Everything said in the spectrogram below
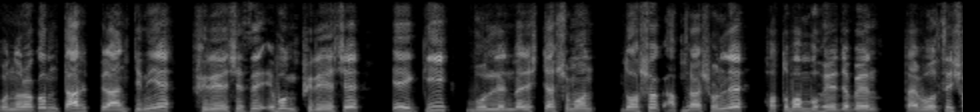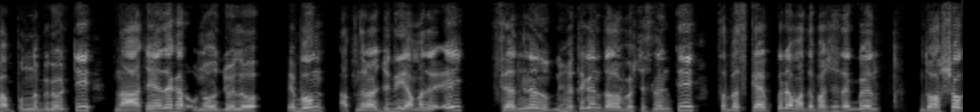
কোন রকম তার প্রাণটি নিয়ে ফিরে এসেছে এবং ফিরে এসে এ কি বললেন ব্যারিস্টার সুমন? দর্শক আপনারা শুনলে হতভম্ব হয়ে যাবেন। তাই বলছি সম্পূর্ণ ভিডিওটি না টেনে দেখার অনুরোধ রইল এবং আপনারা যদি আমাদের এই চ্যানেলে নতুন হয়ে থাকেন তাহলে অবশ্যই চ্যানেলটি সাবস্ক্রাইব করে আমাদের পাশে থাকবেন। দর্শক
